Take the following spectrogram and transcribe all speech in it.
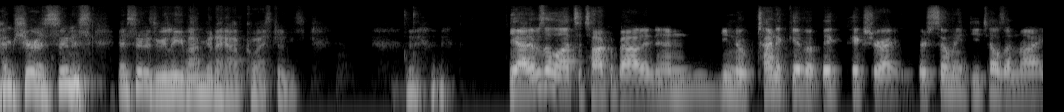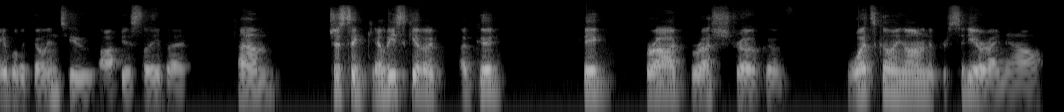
I'm sure as soon as as soon as we leave, I'm going to have questions. yeah, there was a lot to talk about, and and you know, trying to give a big picture. I, there's so many details I'm not able to go into, obviously, but um, just to at least give a, a good, big, broad brushstroke of what's going on in the Presidio right now.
